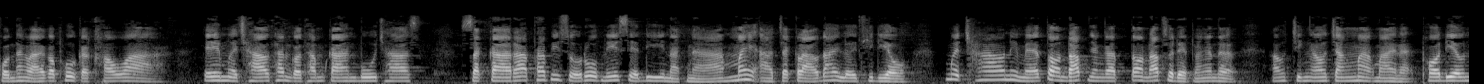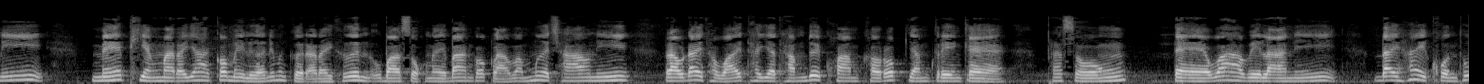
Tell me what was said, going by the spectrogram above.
คนทั้งหลายก็พูดกับเขาว่า เอเมื่อเช้าท่านก็ทำการบูชาสการะพระพิสุรูปนี้เสียดีหนักหนา ไม่อาจจะกล่าวได้เลยทีเดียว เมื่อเช้านี่แม้ต้อนรับยังกับต้อนรับเสด็จเหมือนกันเถอะเอาจริงเอาจังมากมายแหละพอเดียวนี้ แม้เพียงมารยาทก็ไม่เหลือนี่มันเกิดอะไรขึ้น อุบาสกในบ้านก็กล่าวว่าเมื่อเช้านี้ เราได้ถวายทายธรรมด้วยความเคารพยำเกรงแก่ พระสงฆ์แต่ว่าเวลานี้ได้ให้คนทุ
